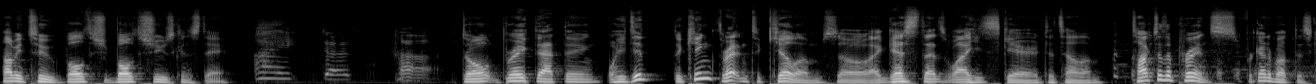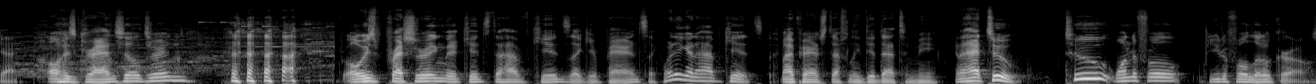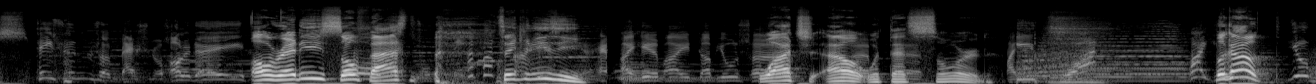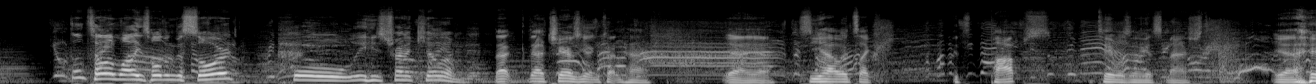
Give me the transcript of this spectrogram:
Probably two. Both both shoes can stay. I just can't. Don't break that thing. Well, he did. The king threatened to kill him, so I guess that's why he's scared to tell him. Talk to the prince. Forget about this guy. Oh, his grandchildren. Always pressuring their kids to have kids, like your parents. Like, when are you gonna have kids? My parents definitely did that to me, and I had two, two wonderful, beautiful little girls. National holiday. Already so oh, fast. Take it easy. I hereby sir. Watch out with that sword. What? Look out! You, you Don't tell him while he's holding the sword. Holy, he's trying to kill him. That that chair's getting cut in half. Yeah, yeah. See how it's like it pops? The Table's gonna get smashed. Yeah.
